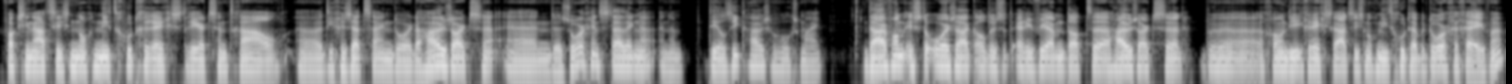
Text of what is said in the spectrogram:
vaccinaties nog niet goed geregistreerd centraal, uh, die gezet zijn door de huisartsen en de zorginstellingen en een deel ziekenhuizen volgens mij. Daarvan is de oorzaak al dus het RIVM dat uh, huisartsen gewoon die registraties nog niet goed hebben doorgegeven.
